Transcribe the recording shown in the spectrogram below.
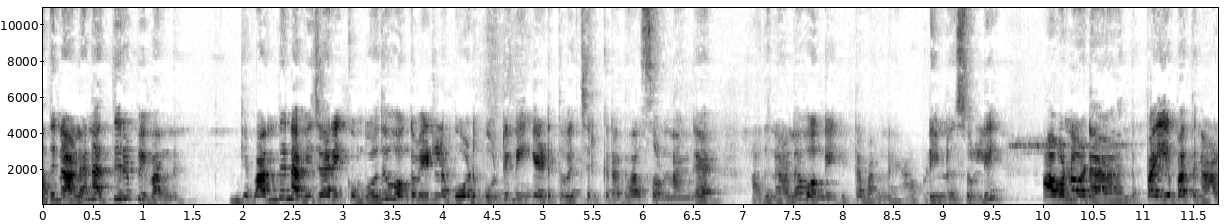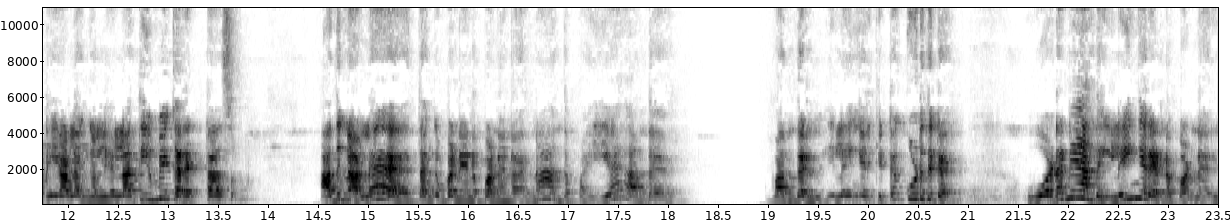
அதனால நான் திருப்பி வந்தேன். இங்கே வந்து நான் விசாரிக்கும் போது உங்கள் வீட்டில் போர்டு போட்டு நீங்கள் எடுத்து வச்சிருக்கிறதா சொன்னாங்க. அதனால உங்ககிட்ட வந்தேன் அப்படின்னு சொல்லி அவனோட அந்த பைய பற்றின அடையாளங்கள் எல்லாத்தையுமே கரெக்டாக சொன்னான். அதனால தங்கப்பன் என்ன பண்ணினாருன்னா அந்த பையன் அந்த வந்த இளைஞர்கிட்ட கொடுத்துட்டாரு. உடனே அந்த இளைஞர் என்ன பண்ணார்?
